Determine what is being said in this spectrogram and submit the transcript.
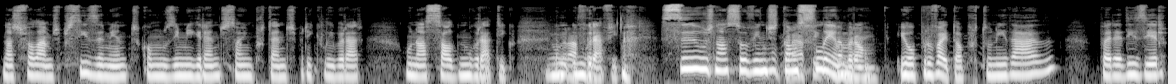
nós falámos precisamente como os imigrantes são importantes para equilibrar o nosso saldo demográfico. demográfico. demográfico. Se os nossos ouvintes estão se lembram, também. eu aproveito a oportunidade para dizer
